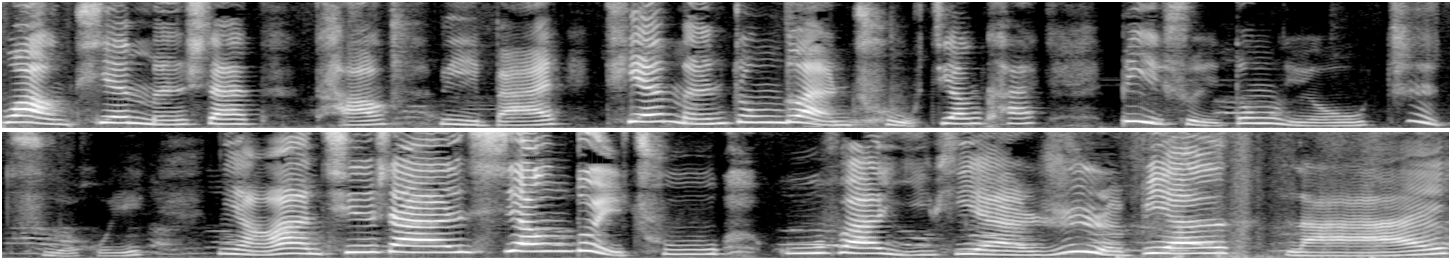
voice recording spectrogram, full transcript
望天门山唐李白天门中断楚江开碧水东流至此回两岸青山相对出孤帆一片日边来。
